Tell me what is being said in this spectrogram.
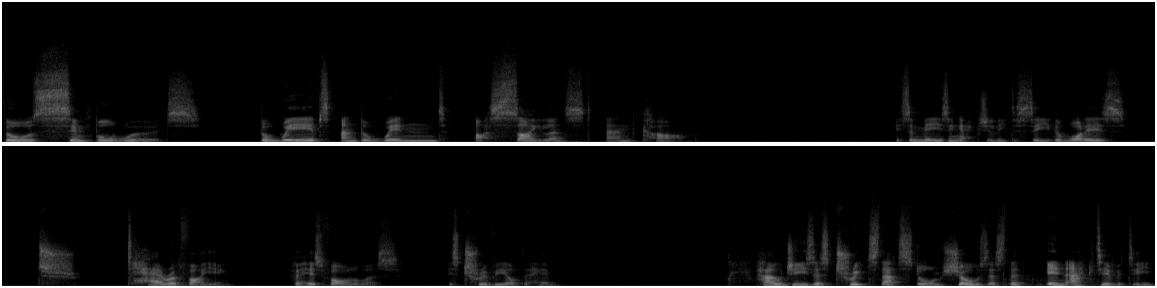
those simple words, the waves and the wind are silenced and calm. It's amazing actually to see that what is terrifying for his followers is trivial to him. How Jesus treats that storm shows us that inactivity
